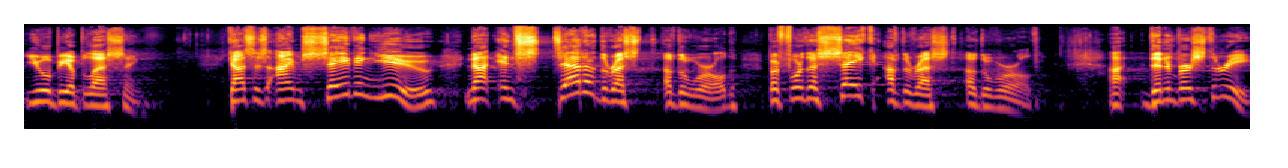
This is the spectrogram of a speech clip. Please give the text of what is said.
you will be a blessing. God says, I'm saving you not instead of the rest of the world, but for the sake of the rest of the world. Uh, then in verse 3,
